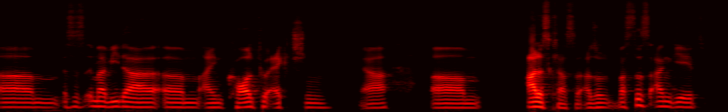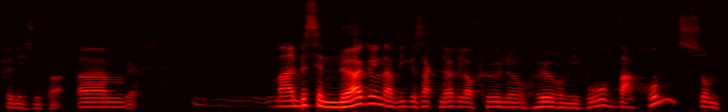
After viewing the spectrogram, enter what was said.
Ähm, es ist immer wieder ähm, ein Call to Action, ja. Ähm, alles klasse. Also was das angeht, finde ich super. Ähm, ja mal ein bisschen nörgeln, aber wie gesagt, nörgeln auf höhe, höherem Niveau. Warum zum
